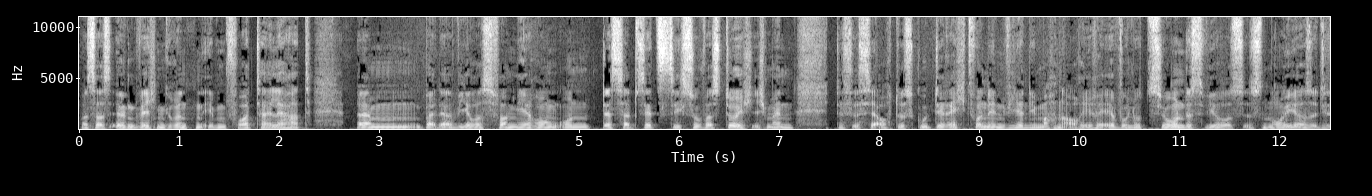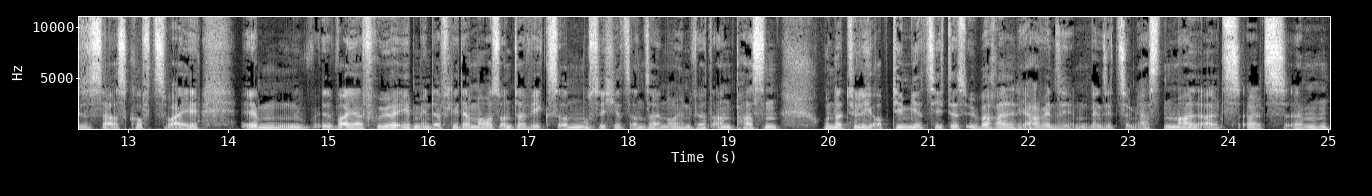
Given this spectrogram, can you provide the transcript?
was aus irgendwelchen Gründen eben Vorteile hat ähm, bei der Virusvermehrung und deshalb setzt sich sowas durch. Ich meine, das ist ja auch das gute Recht von den Viren. Die machen auch ihre Evolution. Das Virus ist neu, also dieses SARS-CoV-2 ähm, war ja früher eben in der Fledermaus unterwegs und muss sich jetzt an seinen neuen Wirt anpassen. Und natürlich optimiert sich das überall. Ja, wenn Sie wenn Sie zum ersten Mal als als ähm,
